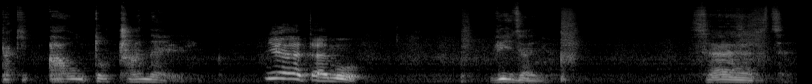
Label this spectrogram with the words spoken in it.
Taki auto-channeling. Nie temu widzeniu. Serce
